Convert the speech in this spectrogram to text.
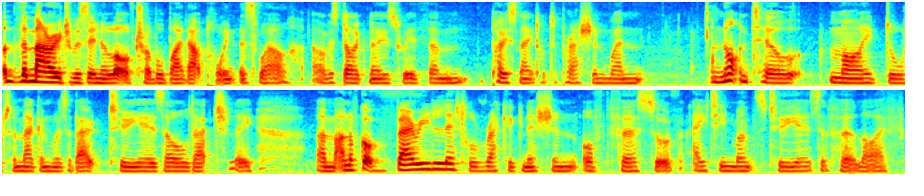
the marriage was in a lot of trouble by that point as well. I was diagnosed with um, postnatal depression when not until my daughter Megan was about two years old, actually. Um, and I've got very little recognition of the first sort of 18 months, two years of her life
